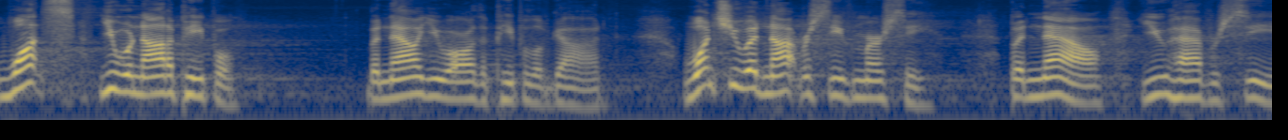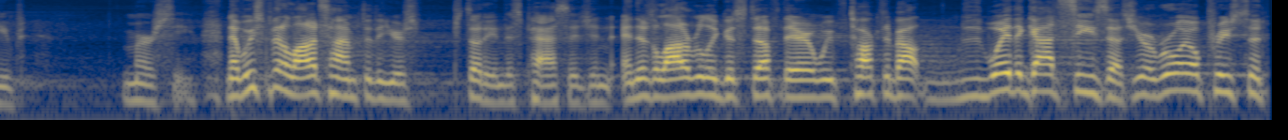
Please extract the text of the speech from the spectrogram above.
Once you were not a people, but now you are the people of God. Once you had not received mercy, but now you have received mercy. Now, we've spent a lot of time through the years studying this passage, and, and there's a lot of really good stuff there. We've talked about the way that God sees us. You're a royal priesthood,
